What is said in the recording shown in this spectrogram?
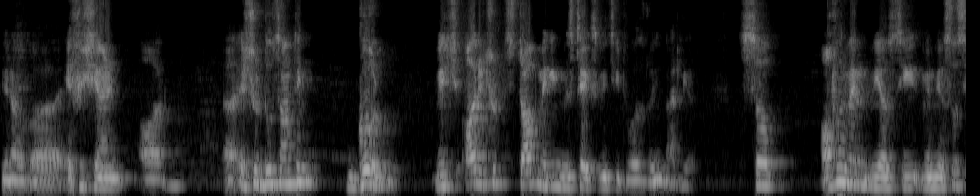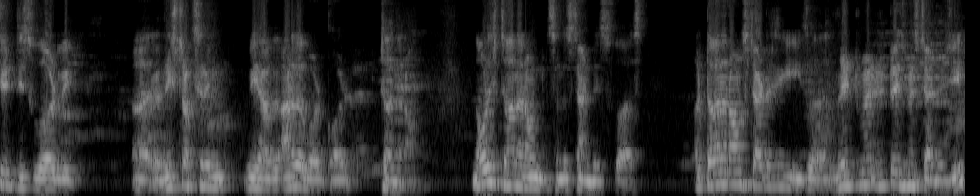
you know uh, efficient, or uh, it should do something good, which or it should stop making mistakes which it was doing earlier. So often when we have see when we associate this word with uh, restructuring, we have another word called turnaround. Now, what is turnaround? Let's understand this first. A turnaround strategy is a retrenchment strategy.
